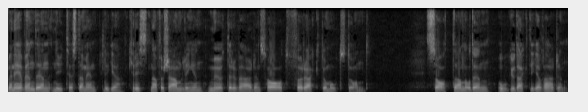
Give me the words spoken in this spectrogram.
Men även den nytestamentliga kristna församlingen möter världens hat, förakt och motstånd. Satan och den ogudaktiga världen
